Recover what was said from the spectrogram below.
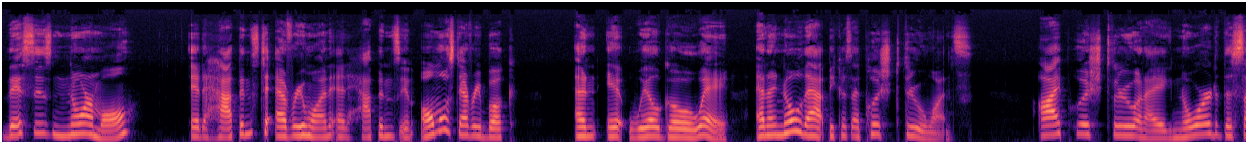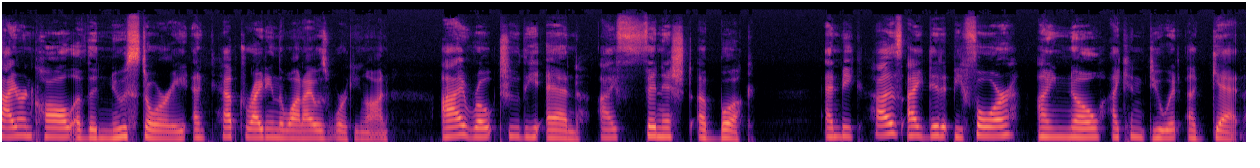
This is normal. It happens to everyone. It happens in almost every book and it will go away. And I know that because I pushed through once. I pushed through and I ignored the siren call of the new story and kept writing the one I was working on. I wrote to the end. I finished a book. And because I did it before, I know I can do it again.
